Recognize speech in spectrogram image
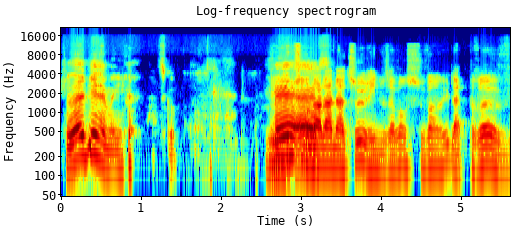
Je l'avais bien aimé, en tout cas. Les Mais sont dans la nature et nous avons souvent eu la preuve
